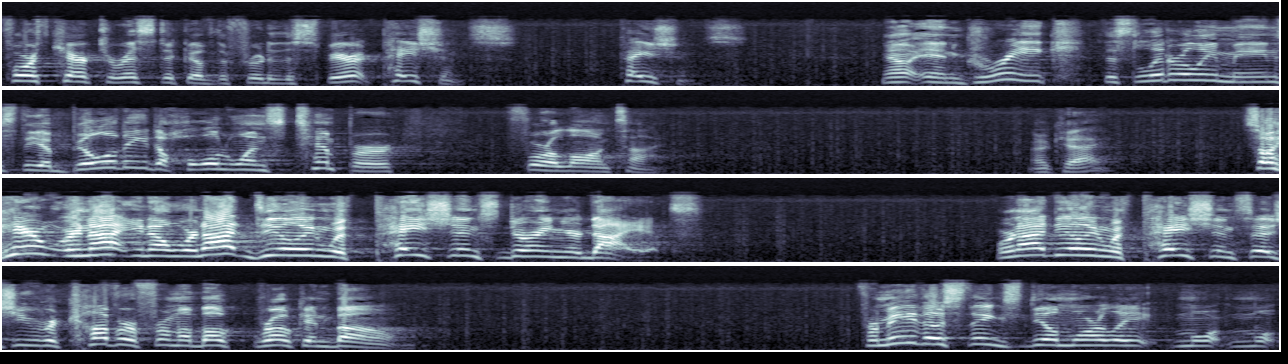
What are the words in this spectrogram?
Fourth characteristic of the fruit of the Spirit patience. Patience. Now, in Greek, this literally means the ability to hold one's temper for a long time. Okay? So here we're not, you know, we're not dealing with patience during your diet. We're not dealing with patience as you recover from a bo- broken bone. For me, those things deal morely, more, more,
